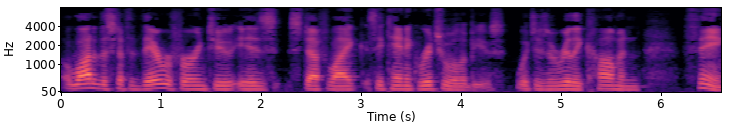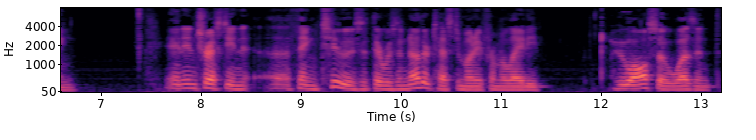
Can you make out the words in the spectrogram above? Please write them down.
a lot of the stuff that they're referring to is stuff like satanic ritual abuse, which is a really common thing an interesting uh, thing too is that there was another testimony from a lady who also wasn't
